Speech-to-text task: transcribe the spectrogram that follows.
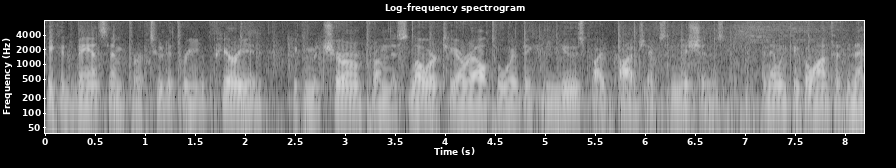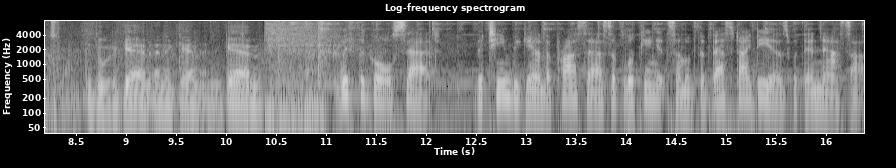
We can advance them for a two to three year period. We can mature them from this lower TRL to where they can be used by projects and missions. And then we can go on to the next one and do it again and again and again. With the goal set, the team began the process of looking at some of the best ideas within NASA,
